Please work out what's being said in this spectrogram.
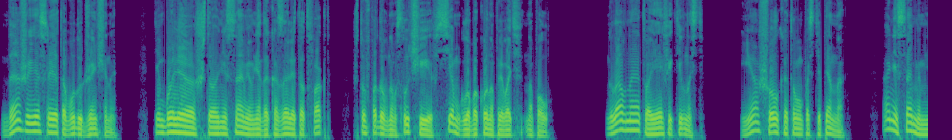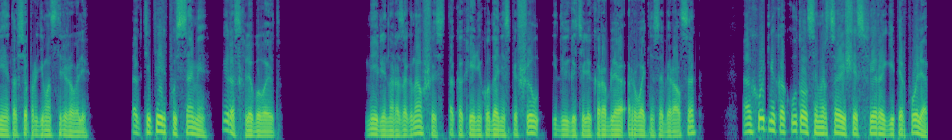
Даже если это будут женщины. Тем более, что они сами мне доказали тот факт, что в подобном случае всем глубоко наплевать на пол. Главное — твоя эффективность. Я шел к этому постепенно. Они сами мне это все продемонстрировали. Так теперь пусть сами и расхлебывают. Медленно разогнавшись, так как я никуда не спешил и двигатели корабля рвать не собирался, охотник окутался мерцающей сферой гиперполя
